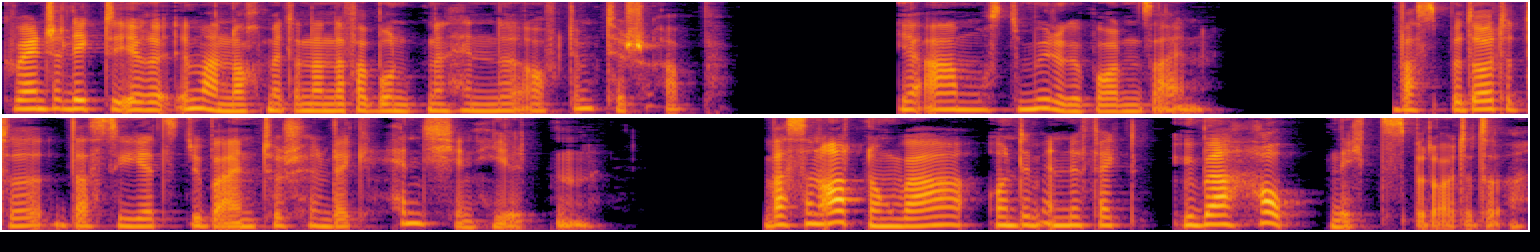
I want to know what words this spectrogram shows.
Granger legte ihre immer noch miteinander verbundenen Hände auf dem Tisch ab. Ihr Arm musste müde geworden sein, was bedeutete, dass sie jetzt über einen Tisch hinweg Händchen hielten, was in Ordnung war und im Endeffekt überhaupt nichts bedeutete.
